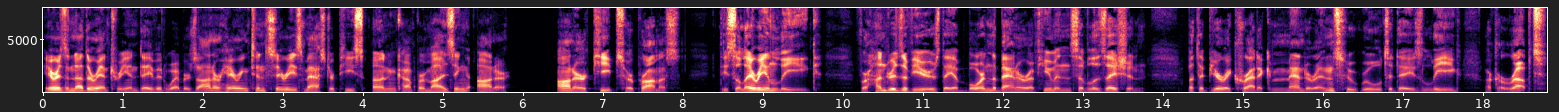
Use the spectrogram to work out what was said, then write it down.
Here is another entry in David Weber's Honor Harrington series masterpiece, Uncompromising Honor. Honor keeps her promise. The Solarian League. For hundreds of years, they have borne the banner of human civilization but the bureaucratic mandarins who rule today's league are corrupt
